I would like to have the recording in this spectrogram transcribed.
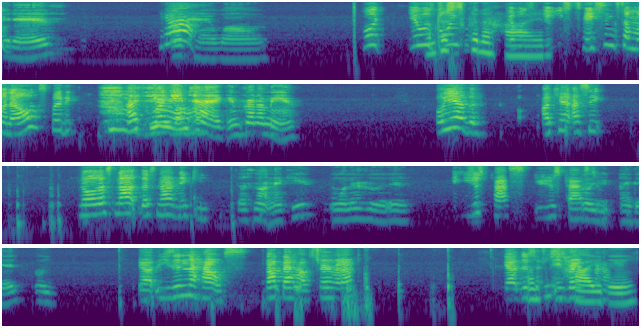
right behind you. It is? Yeah. Okay, well. Look, it was I'm going just for- gonna It was, hide. it was chasing someone else, but it, he was I see right a name behind- tag in front of me. Oh yeah, the I can't. I see. No, that's not. That's not Nikki. That's not Nikki? I wonder who it is. You just passed. You just Oh, passed him. you, I did? Oh, Yeah, he's in the house. Not that house. Turn around. Yeah, there's. I'm just he's right in the hiding.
